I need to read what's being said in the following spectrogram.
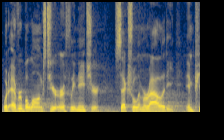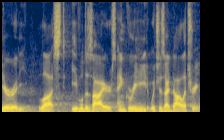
whatever belongs to your earthly nature sexual immorality, impurity, lust, evil desires, and greed, which is idolatry.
